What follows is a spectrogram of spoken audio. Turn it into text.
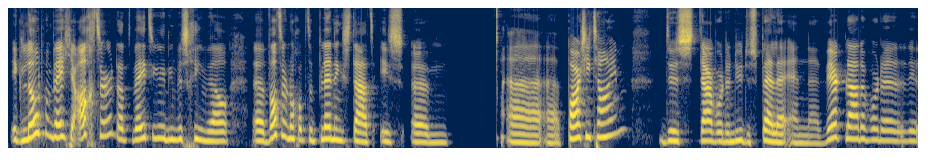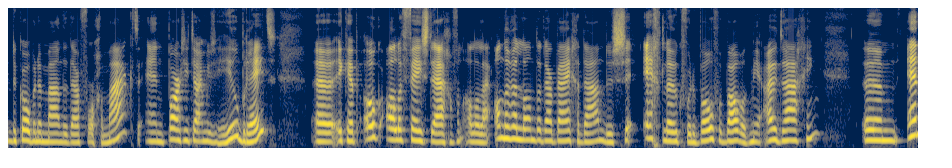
Ik loop een beetje achter, dat weten jullie misschien wel. Uh, wat er nog op de planning staat is um, uh, uh, partytime. Dus daar worden nu de spellen en werkbladen worden de, de komende maanden daarvoor gemaakt. En partytime is heel breed. Uh, ik heb ook alle feestdagen van allerlei andere landen daarbij gedaan. Dus echt leuk voor de bovenbouw, wat meer uitdaging. Um, en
